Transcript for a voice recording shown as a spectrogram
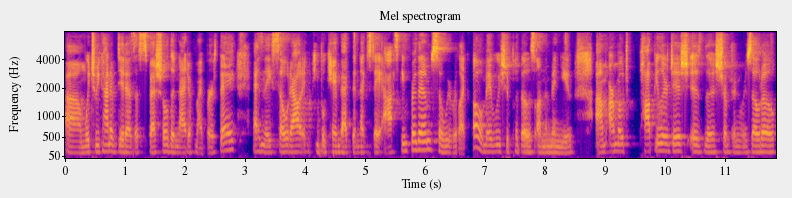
um, which we kind of did as a special the night of my birthday. And they sold out and people came back the next day asking for them. So we were like, oh, maybe we should put those on the menu. Um, our most popular dish is the shrimp and risotto.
